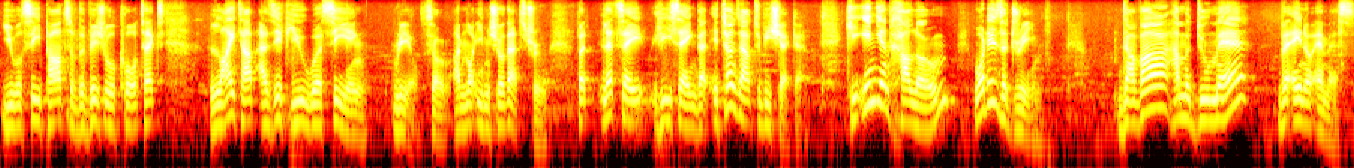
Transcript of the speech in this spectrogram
you will see parts of the visual cortex light up as if you were seeing real. So I'm not even sure that's true. But let's say he's saying that it turns out to be sheker. Ki inyan chalom. What is a dream? Davar hamadumeh ve'eno emes.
